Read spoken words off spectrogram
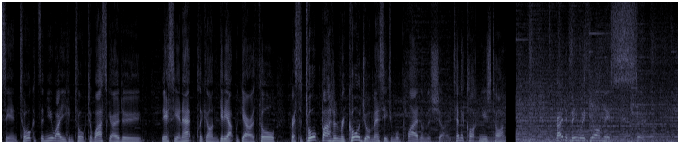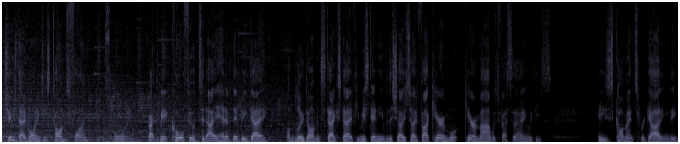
SEN Talk. It's a new way you can talk to us. Go to the SEN app, click on Giddy Up with Gareth Hall, press the talk button, record your message, and we'll play it on the show. 10 o'clock news time. Great to be with you on this uh, Tuesday morning. Geez, time's flying this morning. Great to be at Caulfield today ahead of their big day on Blue Diamond Stakes Day. If you missed any of the show so far, Ciaron, Ciaron was fascinating with his his comments regarding the,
